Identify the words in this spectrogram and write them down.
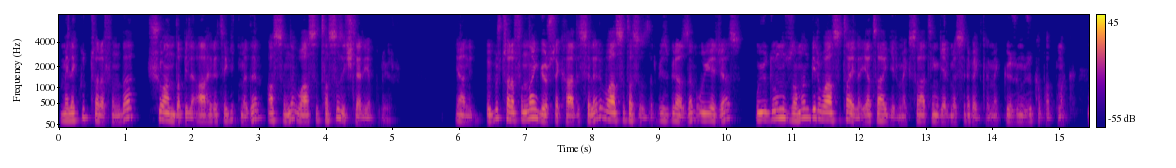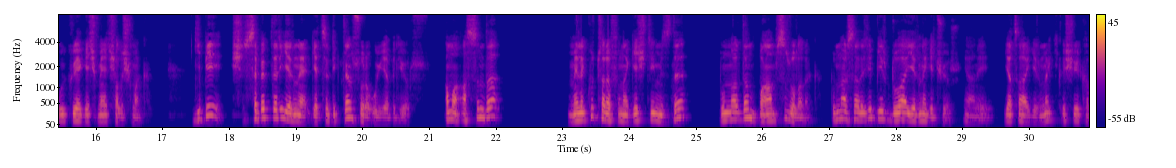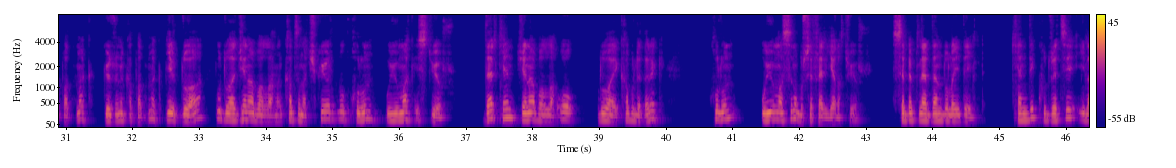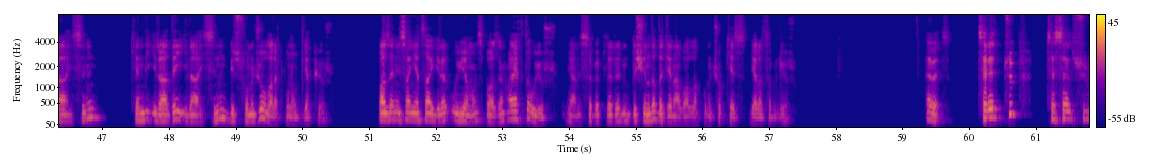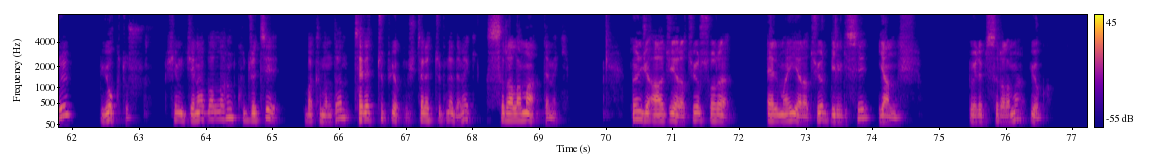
melekut tarafında şu anda bile ahirete gitmeden aslında vasıtasız işler yapılıyor. Yani öbür tarafından görsek hadiseleri vasıtasızdır. Biz birazdan uyuyacağız. Uyuduğumuz zaman bir vasıtayla yatağa girmek, saatin gelmesini beklemek, gözümüzü kapatmak, uykuya geçmeye çalışmak gibi sebepleri yerine getirdikten sonra uyuyabiliyoruz. Ama aslında melekut tarafına geçtiğimizde bunlardan bağımsız olarak Bunlar sadece bir dua yerine geçiyor. Yani yatağa girmek, ışığı kapatmak, gözünü kapatmak bir dua. Bu dua Cenab-ı Allah'ın katına çıkıyor. Bu kulun uyumak istiyor. Derken Cenab-ı Allah o duayı kabul ederek kulun uyumasını bu sefer yaratıyor. Sebeplerden dolayı değil. Kendi kudreti ilahisinin, kendi irade ilahisinin bir sonucu olarak bunu yapıyor. Bazen insan yatağa girer uyuyamaz, bazen ayakta uyur. Yani sebeplerin dışında da Cenab-ı Allah bunu çok kez yaratabiliyor. Evet, terettüp teselsülü yoktur. Şimdi Cenab-ı Allah'ın kudreti bakımından terettüp yokmuş. Terettüp ne demek? Sıralama demek. Önce ağacı yaratıyor, sonra elmayı yaratıyor bilgisi yanlış. Böyle bir sıralama yok.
